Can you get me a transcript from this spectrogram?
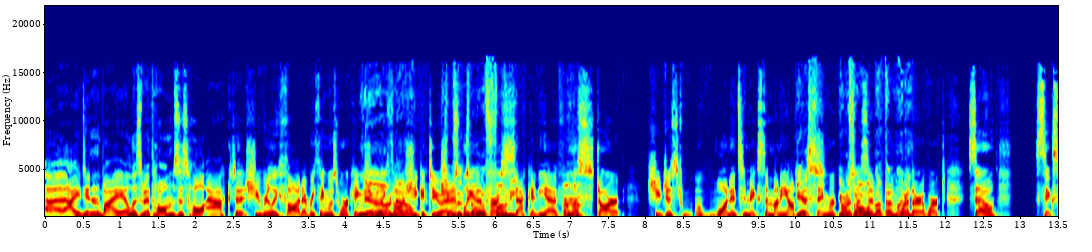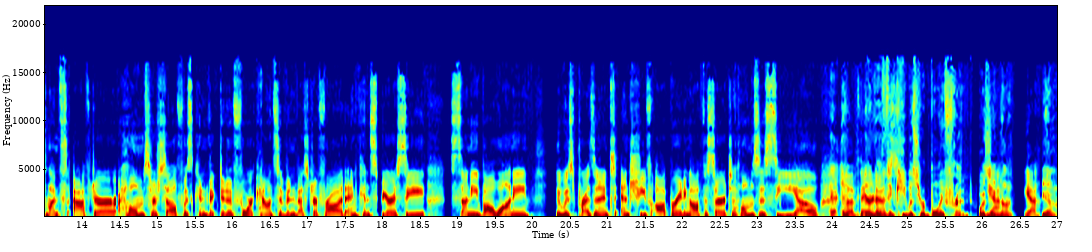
Uh, I didn't buy Elizabeth Holmes's whole act that she really thought everything was working. No, she really thought no. she could do it. She I didn't believe it for phony. a second. Yeah, from uh -huh. the start she just wanted to make some money off yes, this thing, regardless of, of whether it worked. So Six months after Holmes herself was convicted of four counts of investor fraud and conspiracy, Sunny Balwani, who was president and chief operating officer to Holmes's CEO and, of Theranos. And I think he was her boyfriend, was yeah, he not? Yeah. Yeah.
